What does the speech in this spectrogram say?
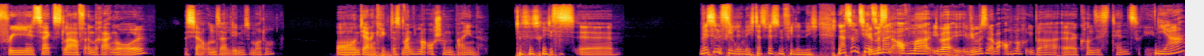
Free Sex, Love and Rock'n'Roll ist ja unser Lebensmotto. Und ja, dann kriegt das manchmal auch schon Beine. Das ist richtig. Ist, äh, wissen viele so. nicht, das wissen viele nicht. Lass uns wir jetzt müssen mal. auch mal über, wir müssen aber auch noch über äh, Konsistenz reden. ja,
